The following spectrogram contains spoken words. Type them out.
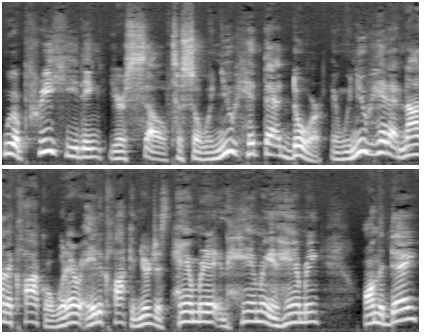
We are preheating yourself to so when you hit that door and when you hit at nine o'clock or whatever, eight o'clock, and you're just hammering it and hammering and hammering on the day,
